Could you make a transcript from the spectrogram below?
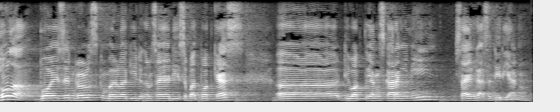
Hola boys and girls, kembali lagi dengan saya di Sebat Podcast. Eh, di waktu yang sekarang ini saya nggak sendirian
